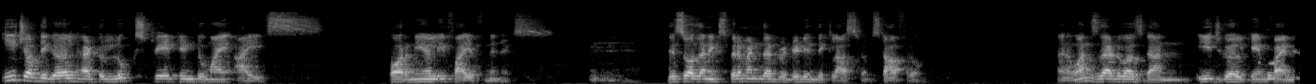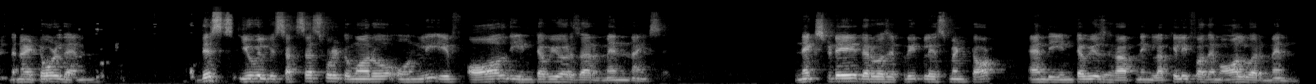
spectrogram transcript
Each of the girl had to look straight into my eyes for nearly five minutes. This was an experiment that we did in the classroom, staff room. And once that was done, each girl came five minutes. Then I told them, this you will be successful tomorrow only if all the interviewers are men, I said. Next day, there was a pre-placement talk and the interviews are happening. Luckily for them, all were men.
